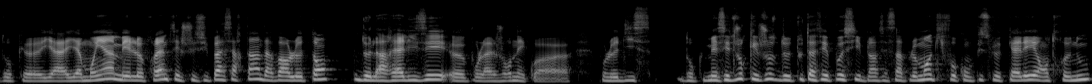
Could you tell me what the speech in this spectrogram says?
Donc, il y, a moyen. Mais le problème, c'est que je ne suis pas certain d'avoir le temps de la réaliser pour la journée, quoi, pour le 10. Donc, mais c'est toujours quelque chose de tout à fait possible. Hein. C'est simplement qu'il faut qu'on puisse le caler entre nous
